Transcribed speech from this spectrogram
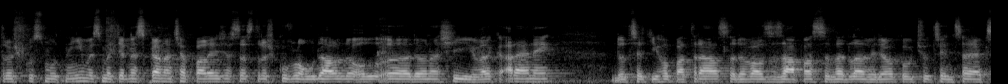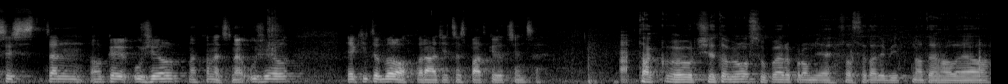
trošku smutný. My jsme tě dneska načapali, že ses trošku vloudal do, eh, do naší velké arény, do třetího patra, sledoval zápas vedle videokouču Třince, jak jsi ten hokej užil, nakonec neužil. Jaký to bylo vrátit se zpátky do Třince? Tak určitě to bylo super pro mě zase tady být na té hale a,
